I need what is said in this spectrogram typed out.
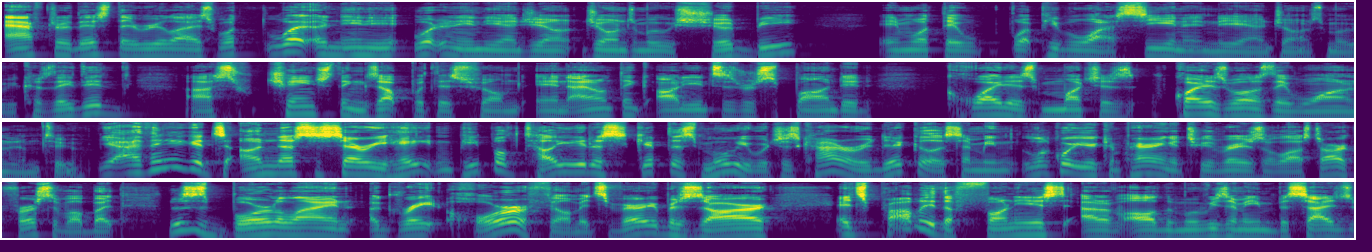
after this, they realize what what an Indi- what an Indiana Jo- Jones movie should be. And what they what people want to see in an Indiana Jones movie because they did uh, change things up with this film and I don't think audiences responded quite as much as quite as well as they wanted them to. Yeah, I think it gets unnecessary hate, and people tell you to skip this movie, which is kind of ridiculous. I mean, look what you're comparing it to, Raiders of the Lost Ark, first of all, but this is borderline a great horror film. It's very bizarre. It's probably the funniest out of all the movies. I mean, besides,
